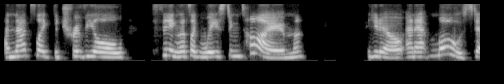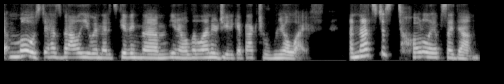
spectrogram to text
And that's like the trivial thing. That's like wasting time you know and at most at most it has value in that it's giving them you know a little energy to get back to real life. And that's just totally upside down.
